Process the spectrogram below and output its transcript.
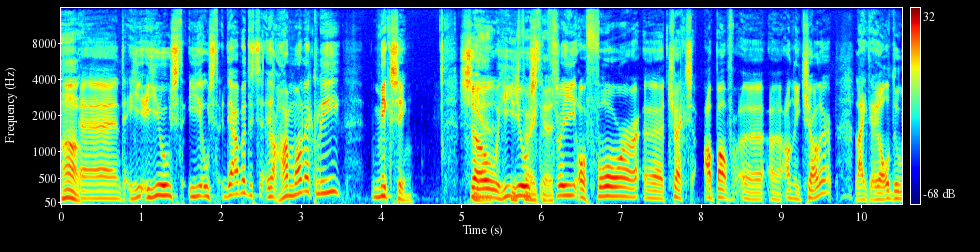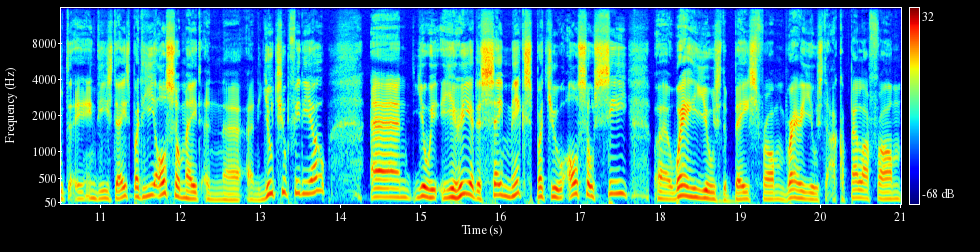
Oh. And he, he used, he used, yeah, but it's uh, harmonically mixing. So Yeah, he used three or four uh, tracks above uh, uh, on each other, like they all do t- in these days. But he also made an, uh, a YouTube video, and you you hear the same mix, but you also see uh, where he used the bass from, where he used the a cappella from.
